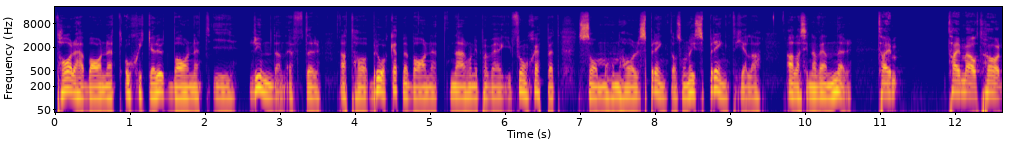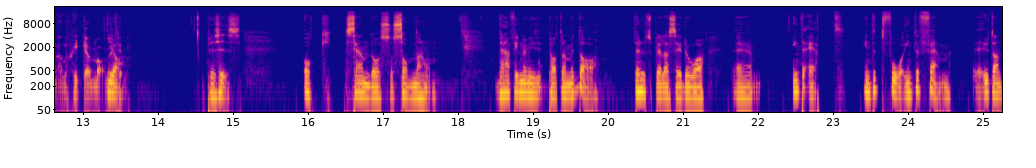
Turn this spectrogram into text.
tar det här barnet och skickar ut barnet i rymden efter att ha bråkat med barnet när hon är på väg ifrån skeppet som hon har sprängt. Alltså hon har ju sprängt hela, alla sina vänner. Time, time out-hörnan skickar barnet Ja, till. Precis. Och sen då så somnar hon. Den här filmen vi pratar om idag, den utspelar sig då eh, inte ett, inte två, inte fem, eh, utan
